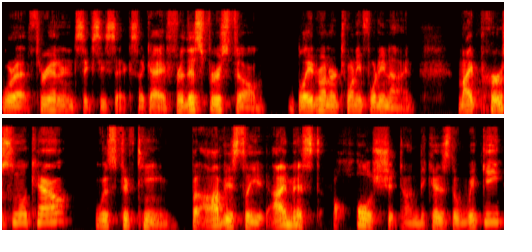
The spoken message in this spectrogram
we're at 366 okay? For this first film blade runner 2049 my personal count was 15 but obviously i missed a whole shit ton because the wiki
